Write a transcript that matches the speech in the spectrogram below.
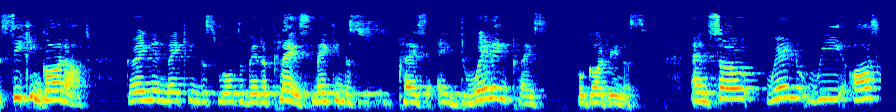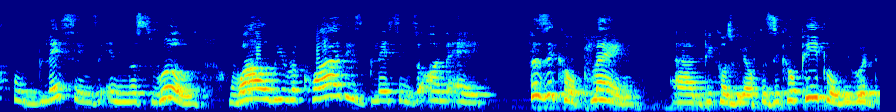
seeking God out, going and making this world a better place, making this place a dwelling place for godliness. And so when we ask for blessings in this world, while we require these blessings on a physical plane, um, because we are physical people, we would,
